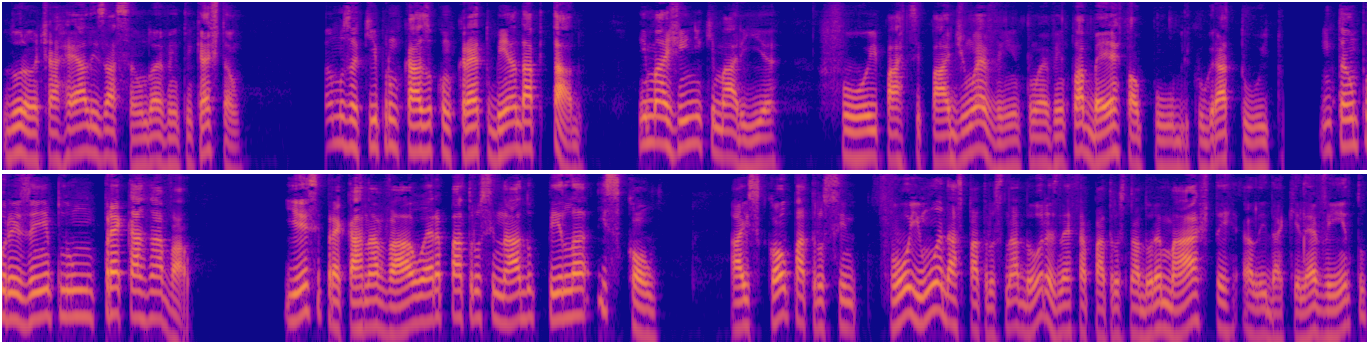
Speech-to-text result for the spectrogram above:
durante a realização do evento em questão. Vamos aqui para um caso concreto bem adaptado. Imagine que Maria foi participar de um evento, um evento aberto ao público, gratuito. Então, por exemplo, um pré-carnaval. E esse pré-carnaval era patrocinado pela Skol. A Skol patrocin... foi uma das patrocinadoras, né? Foi a patrocinadora master ali daquele evento.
